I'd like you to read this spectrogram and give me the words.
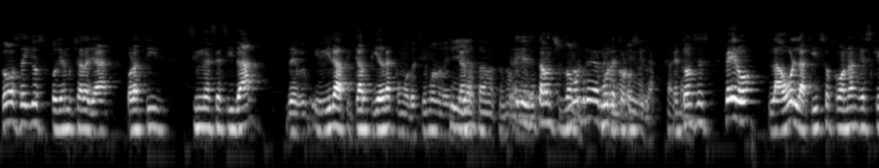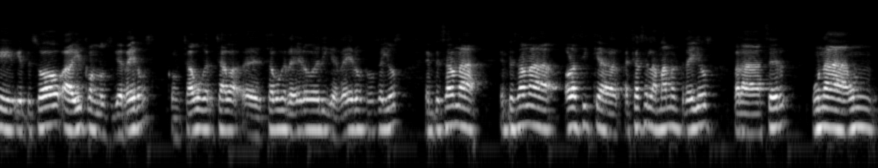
todos ellos podían luchar allá, ahora sí, sin necesidad de ir a picar piedra, como decimos los Sí, ya mexicanos. estaba su nombre. Ellos estaban sus Su nombres nombre muy reconocido reconocidos. Entonces, pero la ola que hizo Conan es que empezó a ir con los guerreros, con Chavo, Chava- eh, Chavo Guerrero, Eddie Guerrero, todos ellos, empezaron a, empezaron a, ahora sí que a, a echarse la mano entre ellos para hacer una, un,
